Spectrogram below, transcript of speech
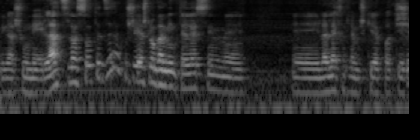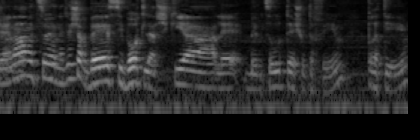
בגלל שהוא נאלץ לעשות את זה, או שיש לו גם אינטרסים ללכת למשקיע פרטי? שאלה מצוינת. יש הרבה סיבות להשקיע באמצעות שותפים. פרטיים.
